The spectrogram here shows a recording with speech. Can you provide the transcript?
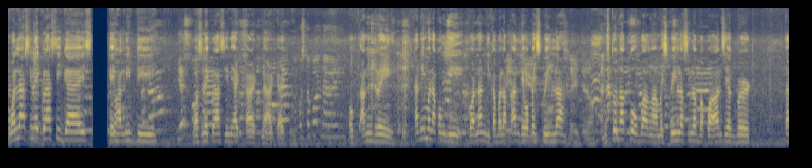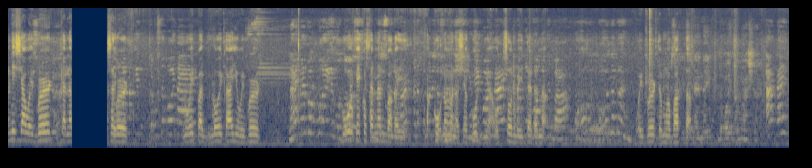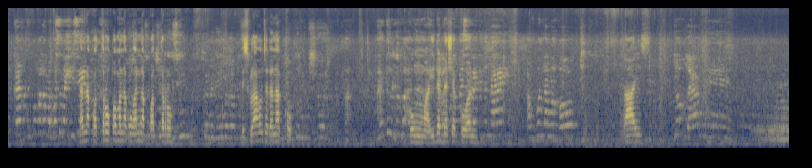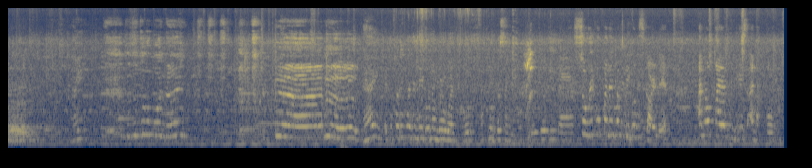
Wala sila klase guys. Kay Halidi. Wala sila klase ni Ark Ark na Ark Ark. Og Andre. Kani man akong gi kuanan gi kabalakan kay wa pa eskwela. Gusto nako ba nga may eskwela sila ba kuan siya Bert. Kani siya way Bert kana sa Bert. Loy pag loy kayo way Bert. Goal kay kusanan ba kay dako naman na siya good niya. Utson ba edad ana. Way Bert ang mga bata. Ah, kaya, kaya ko po pala magbasa na isip. Kana 4 pa man akong anak 4. Tisklahon sa danako. Ah, talaga ba? Kung maedad na siya kuan. Nay, ampun lang ako. Guys, Joke lang ito pa rin maliligo number one ko. Upload ba sa inyo? So, ikaw pala yung maliligo ni Scarlett? Ano ang kaya mong bigay sa anak ko?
